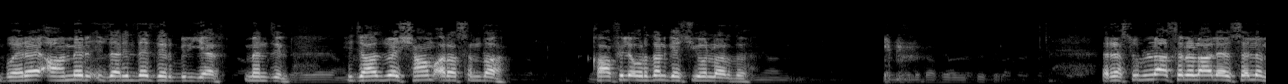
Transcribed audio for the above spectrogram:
Bere Ahmer üzerindedir bir yer, menzil. Hicaz ve Şam arasında kafile oradan geçiyorlardı. Resulullah sallallahu aleyhi ve sellem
